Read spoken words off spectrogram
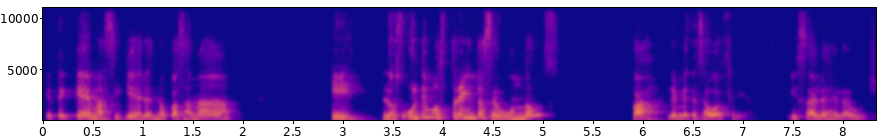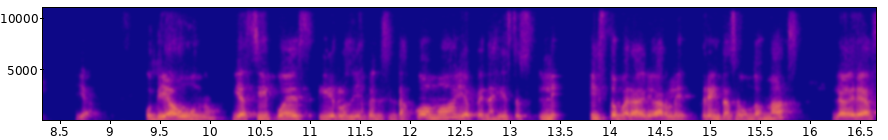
que te quema si quieres, no pasa nada. Y los últimos 30 segundos, pa, le metes agua fría y sales de la ducha. Ya. Día uno. Y así puedes ir los días que te sientas cómodo y apenas ya estés listo para agregarle 30 segundos más, le agregas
